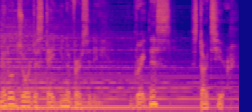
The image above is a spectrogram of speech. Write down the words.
Middle Georgia State University. Greatness starts here.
